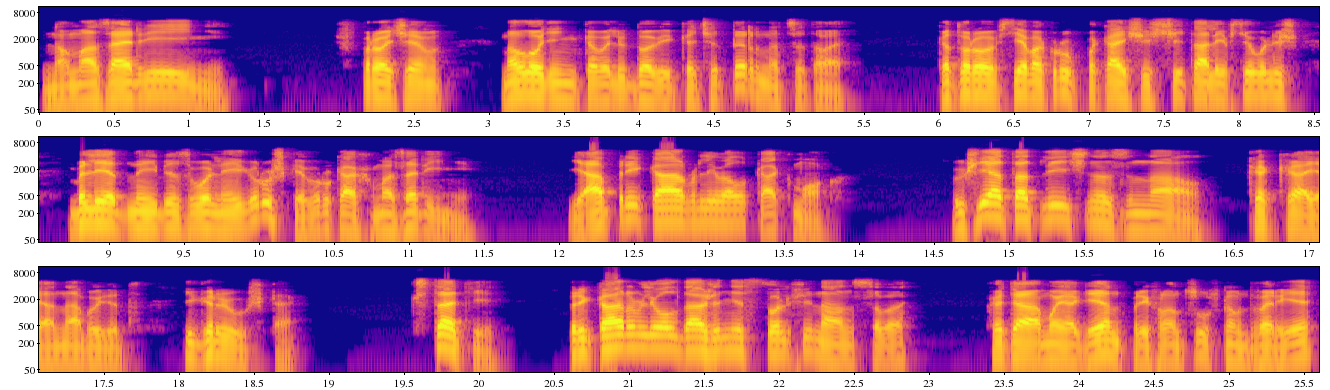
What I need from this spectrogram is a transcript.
но Мазарини Впрочем, молоденького Людовика XIV, которого все вокруг пока еще считали всего лишь бледной и безвольной игрушкой в руках Мазарини, я прикармливал как мог. Уж я-то отлично знал, какая она будет игрушка. Кстати, прикармливал даже не столь финансово, хотя мой агент при французском дворе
